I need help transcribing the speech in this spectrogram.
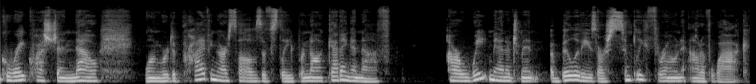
Great question. Now, when we're depriving ourselves of sleep, we're not getting enough our weight management abilities are simply thrown out of whack.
